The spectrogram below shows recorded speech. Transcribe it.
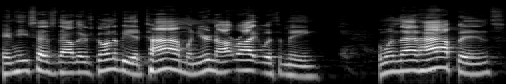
and he says, Now there's going to be a time when you're not right with me. And when that happens,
